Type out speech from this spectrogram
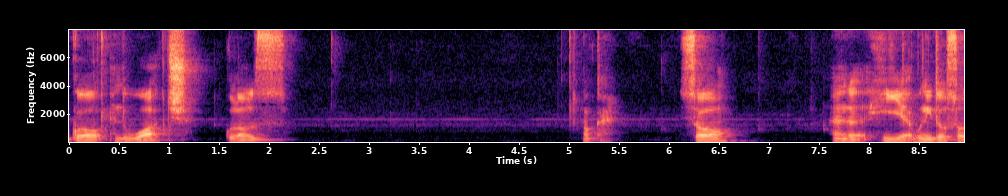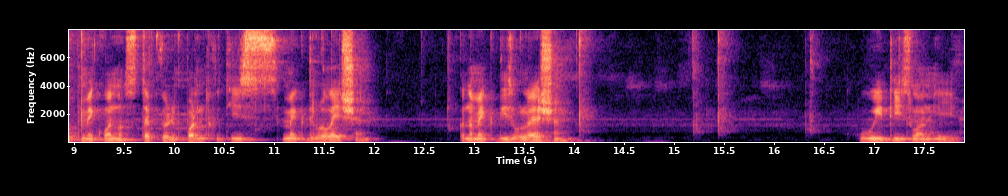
Go and watch close. Okay so and uh, here we need also to make one step very important which is make the relation. I'm gonna make this relation with this one here.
